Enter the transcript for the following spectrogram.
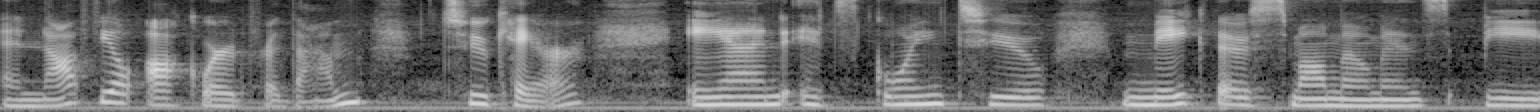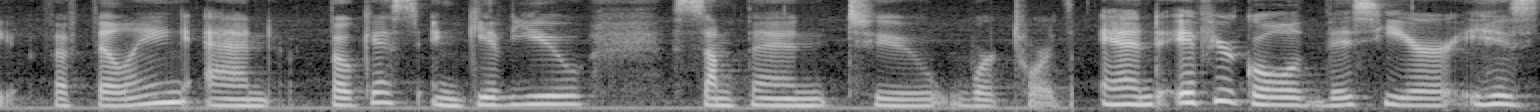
and not feel awkward for them to care. And it's going to make those small moments be fulfilling and focused and give you something to work towards. And if your goal this year is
